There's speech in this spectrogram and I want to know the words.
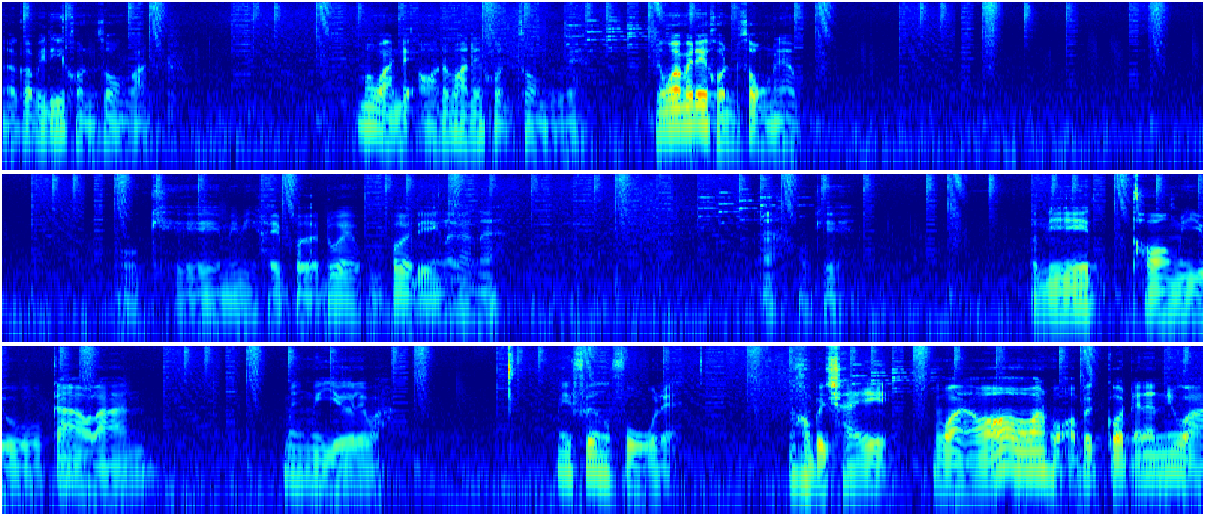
แล้วก็ไปที่ขนส่งก่อน เมื่อวานได้อ๋อเมื่อวานได้ขนส่งอยู่เว้ยนึกว่าไม่ได้ขนส่งนะครับ โอเค ไม่มีใครเปิดด้วย ผมเปิดเองแล้วกันนะ อะ โอเค ตอนนี้ทองมีอยู่ 9 ล้าน แม่งไม่เยอะเลยว่ะ ไม่เฟื่องฟูเลย เอาไปใช้เมื่อวานอ๋อเมื่อวานผมเอาไปกดไอ้นั่นนี่หว่า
